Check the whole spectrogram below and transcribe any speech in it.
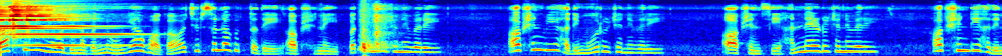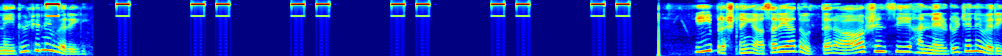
ರಾಷ್ಟ್ರೀಯ ಯುವ ದಿನವನ್ನು ಯಾವಾಗ ಆಚರಿಸಲಾಗುತ್ತದೆ? ಆಪ್ಷನ್ ಎ, ಇಪ್ಪತ್ತೊಂದು ಜನವರಿ. ಆಪ್ಷನ್ ಬಿ, ಹದಿಮೂರು ಜನವರಿ. ಆಪ್ಷನ್ ಸಿ, ಹನ್ನೆರಡು ಜನವರಿ. ಆಪ್ಷನ್ ಡಿ ಹದಿನೈದು ಜನವರಿ. ಈ ಪ್ರಶ್ನೆಯ ಸರಿಯಾದ ಉತ್ತರ ಆಪ್ಷನ್ ಸಿ ಹನ್ನೆರಡು ಜನವರಿ.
